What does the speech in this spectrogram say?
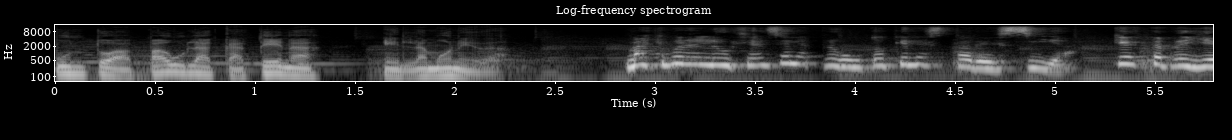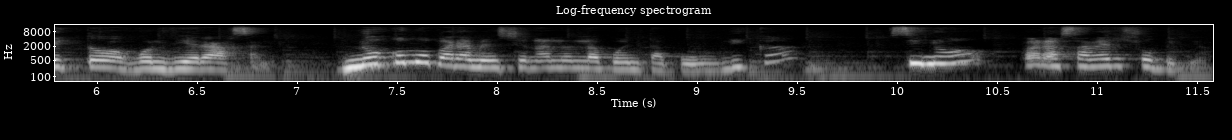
junto a Paula Catena en La Moneda. Más que ponerle urgencia, les preguntó qué les parecía que este proyecto volviera a salir. No como para mencionarlo en la cuenta pública, sino para saber su opinión.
